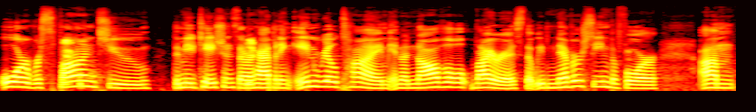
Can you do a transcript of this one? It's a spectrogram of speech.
or respond to the mutations that are happening in real time in a novel virus that we've never seen before um,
